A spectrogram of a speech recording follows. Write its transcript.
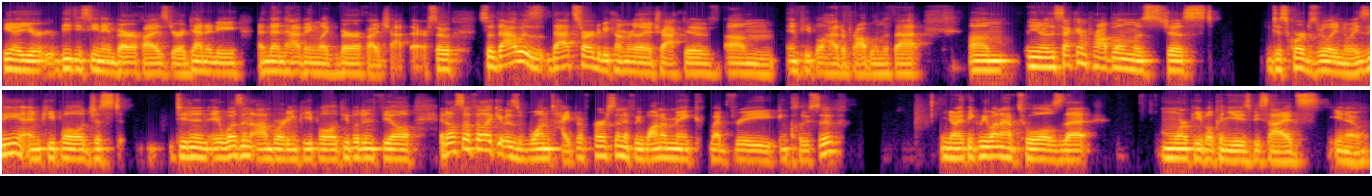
you know, your BTC name verifies your identity, and then having like verified chat there. So so that was that started to become really attractive, um, and people had a problem with that. Um, you know, the second problem was just Discord was really noisy, and people just didn't it wasn't onboarding people people didn't feel it also felt like it was one type of person if we want to make web3 inclusive you know, I think we want to have tools that more people can use besides, you know,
